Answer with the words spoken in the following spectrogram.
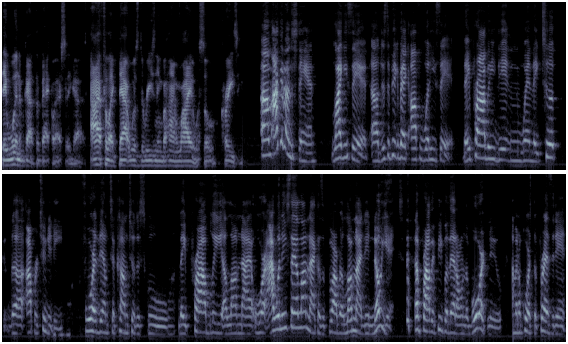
they wouldn't have got the backlash they got. I feel like that was the reasoning behind why it was so crazy. Um, I can understand. Like he said, uh, just to piggyback off of what he said, they probably didn't when they took the opportunity for them to come to the school. They probably alumni, or I wouldn't even say alumni because probably alumni didn't know yet. probably people that are on the board knew. I mean, of course, the president.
